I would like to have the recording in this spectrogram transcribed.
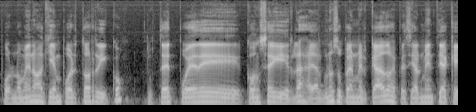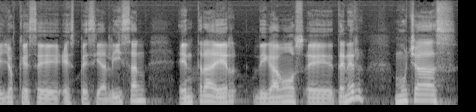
por lo menos aquí en Puerto Rico, usted puede conseguirlas. Hay algunos supermercados, especialmente aquellos que se especializan en traer, digamos, eh, tener muchas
